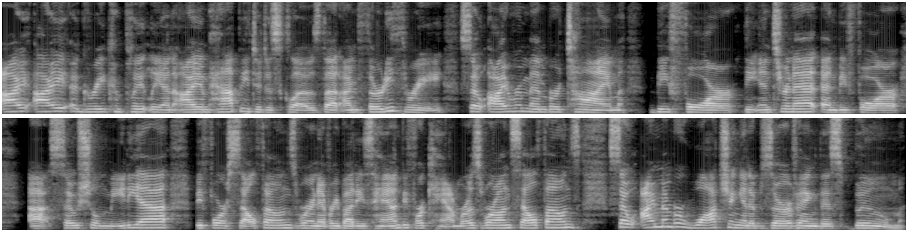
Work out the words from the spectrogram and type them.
I, I agree completely. And I am happy to disclose that I'm 33. So I remember time before the internet and before uh, social media, before cell phones were in everybody's hand, before cameras were on cell phones. So I remember watching and observing this boom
